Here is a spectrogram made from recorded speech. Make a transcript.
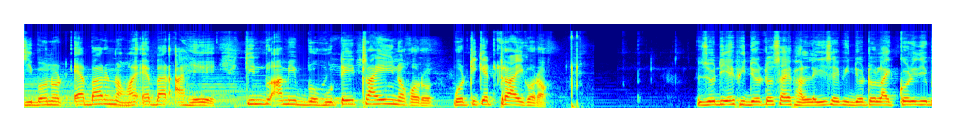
জীৱনত এবাৰ নহয় এবাৰ আহে। কিন্তু আমি বহুতেই ট্ৰায়েই নকৰোঁ গতিকে ট্ৰাই কৰক। যদি এই ভিডিঅ'টো চাই ভাল লাগিছে ভিডিঅ'টো লাইক কৰি দিব।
